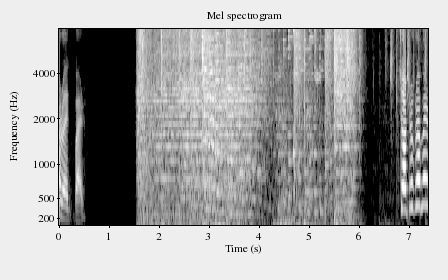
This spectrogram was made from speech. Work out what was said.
আরও একবার। চট্টগ্রামের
